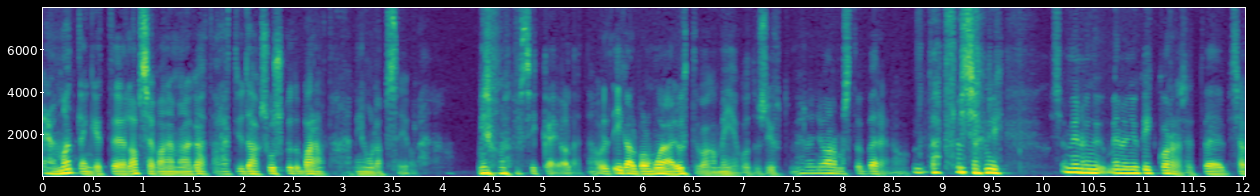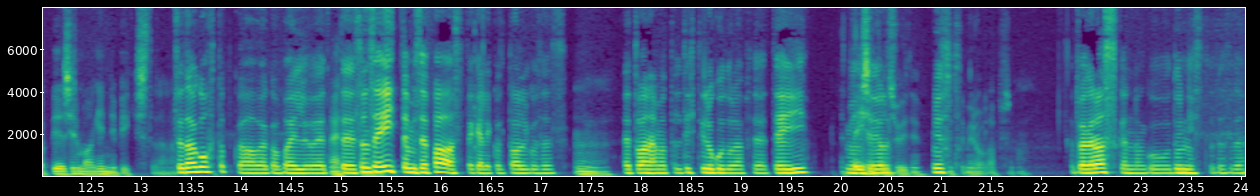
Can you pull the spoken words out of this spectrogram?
ja ma mõtlengi, et lapsevanemana ka, et alati ju tahaks uskuda paremat, minu laps ei ole no.. minu laps ikka ei ole, et noh, igal pool mujal juhtub, aga meie kodus ei juhtu, meil on ju armastav pere nagu no.. mis on nii, mis on, meil on, meil on ju kõik korras, et saab silma kinni pigistada. Seda kohtab ka väga palju, et, see on see eitamise faas tegelikult alguses. Mm.. et vanematel tihtilugu tuleb see, et ei. et teised on süüdi, mitte minu laps no.. et väga raske on nagu tunnistada seda.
